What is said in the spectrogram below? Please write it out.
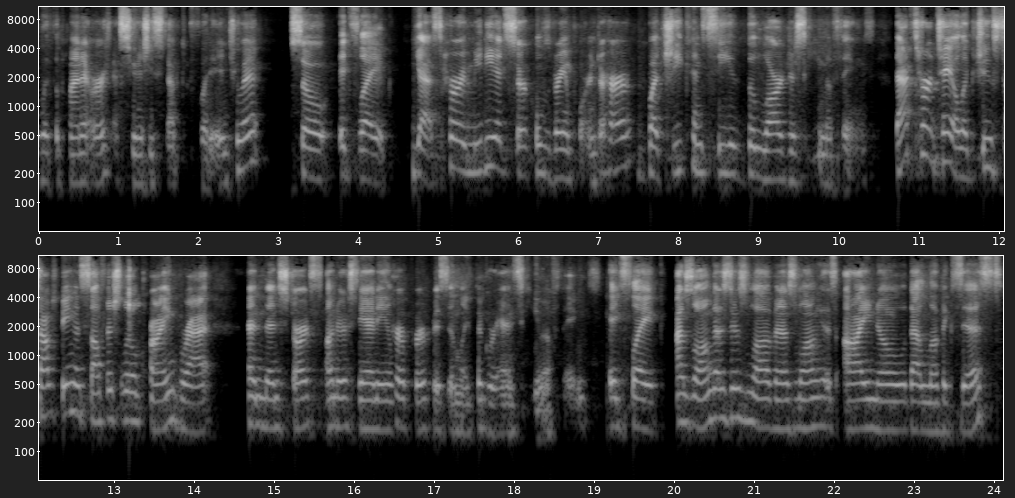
with the planet Earth as soon as she stepped foot into it. So it's like, yes, her immediate circle is very important to her, but she can see the larger scheme of things. That's her tale. Like she stops being a selfish little crying brat and then starts understanding her purpose in like the grand scheme of things. It's like as long as there's love and as long as I know that love exists,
